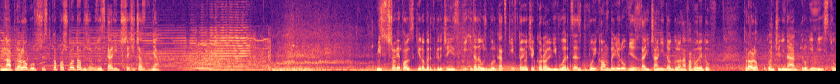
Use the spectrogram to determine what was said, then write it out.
Na prologu wszystko poszło dobrze. Uzyskali trzeci czas dnia. Mistrzowie Polski Robert Gryczyński i Tadeusz Burkacki w Toyocie Corolli WRC z dwójką byli również zaliczani do grona faworytów. Prolog ukończyli na drugim miejscu.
